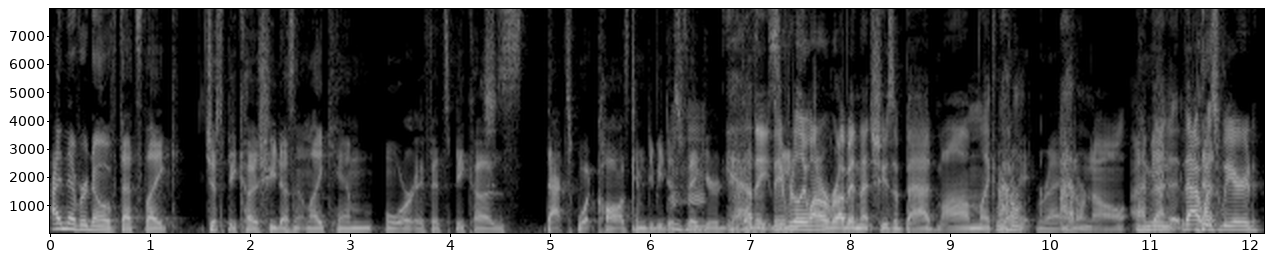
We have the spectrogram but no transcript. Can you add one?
I never know if that's like just because she doesn't like him, or if it's because that's what caused him to be disfigured. Mm-hmm. yeah they, they really want to rub in that she's a bad mom like i don't right. i don't know I mean, that, that was weird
